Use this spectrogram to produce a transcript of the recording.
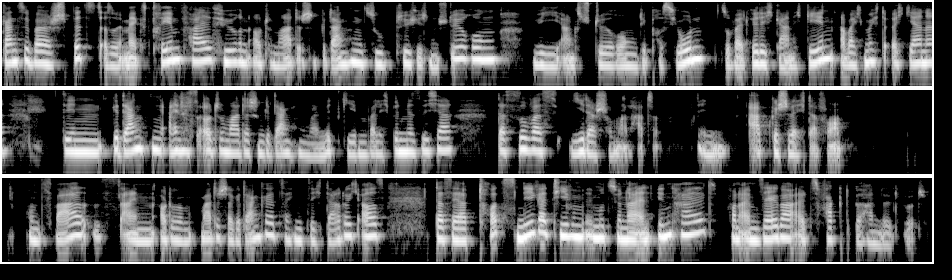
ganz überspitzt, also im Extremfall führen automatische Gedanken zu psychischen Störungen wie Angststörungen, Depressionen. Soweit will ich gar nicht gehen, aber ich möchte euch gerne den Gedanken eines automatischen Gedanken mal mitgeben, weil ich bin mir sicher, dass sowas jeder schon mal hatte, in abgeschwächter Form. Und zwar ist ein automatischer Gedanke, zeichnet sich dadurch aus, dass er trotz negativem emotionalen Inhalt von einem selber als Fakt behandelt wird.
